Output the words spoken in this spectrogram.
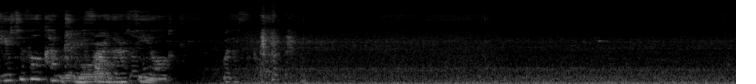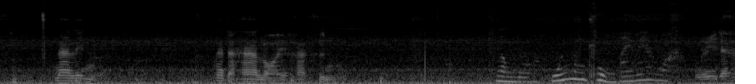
beautiful country further afield with a น่าเล่น น่าจะห้าร้อยค่าขึ้นลองดูอุ้ยมันถุงไปไหมวะไม่ได้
